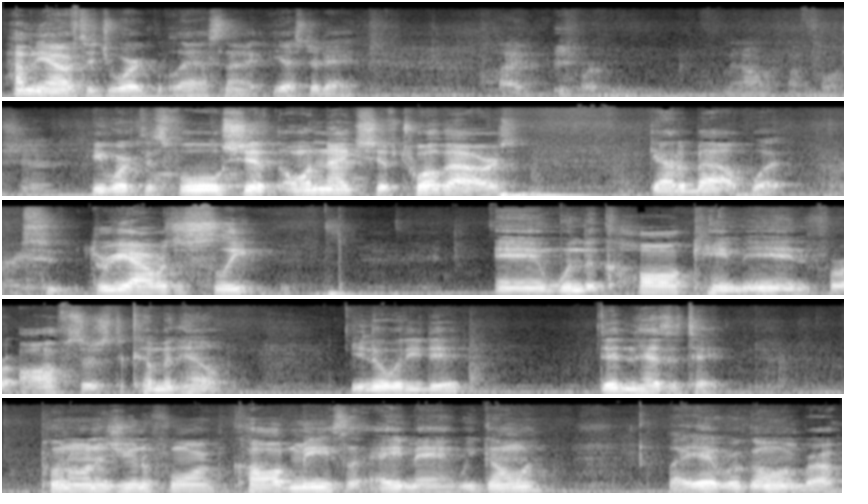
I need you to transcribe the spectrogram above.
How many hours did you work last night? Yesterday? I worked, I mean, I worked my full shift. He worked his full shift, on night shift, 12 hours. Got about, what, two, three hours of sleep. And when the call came in for officers to come and help, you know what he did? Didn't hesitate. Put on his uniform, called me. He's like, hey, man, we going? Like, yeah, we're going, bro.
